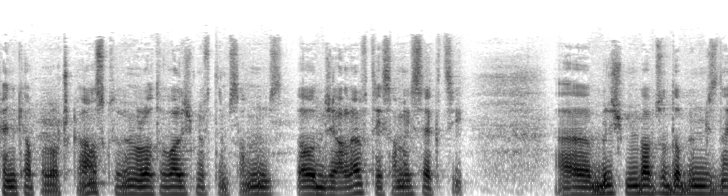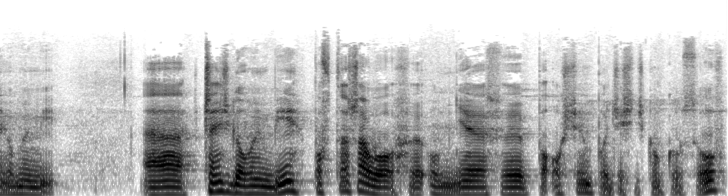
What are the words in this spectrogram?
Henka Poloczka, z którym lotowaliśmy w tym samym oddziale, w tej samej sekcji. Byliśmy bardzo dobrymi znajomymi. Część gołębi powtarzało u mnie po 8, po 10 konkursów.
